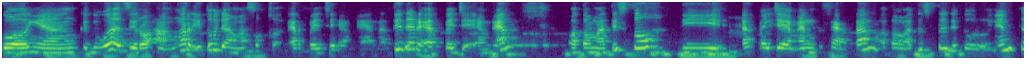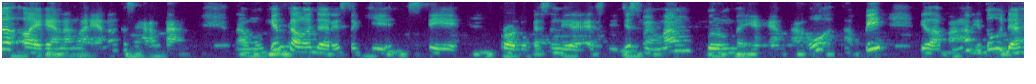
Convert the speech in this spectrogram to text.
goal yang kedua zero hunger itu udah masuk ke RPJMN. Nanti dari RPJMN otomatis tuh di RPJMN kesehatan otomatis tuh diturunin ke layanan-layanan kesehatan. Nah mungkin kalau dari segi si produknya sendiri SDGs memang belum banyak yang tahu, tapi di lapangan itu udah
